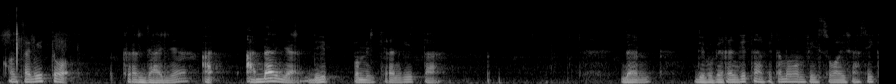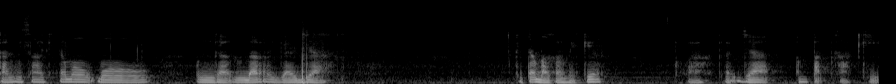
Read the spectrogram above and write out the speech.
konsep itu kerjanya adanya di pemikiran kita. Dan di pemikiran kita kita mau memvisualisasikan misal kita mau mau menggambar gajah kita bakal mikir wah gajah empat kaki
